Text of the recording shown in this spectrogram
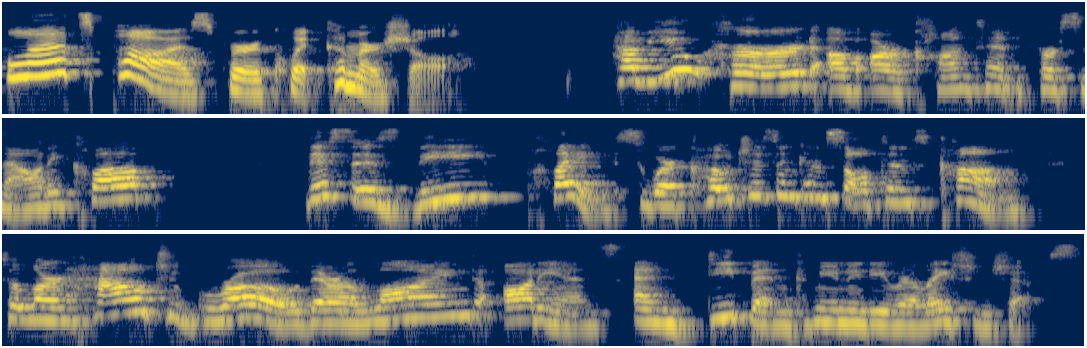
Let's pause for a quick commercial. Have you heard of our Content Personality Club? This is the place where coaches and consultants come to learn how to grow their aligned audience and deepen community relationships.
